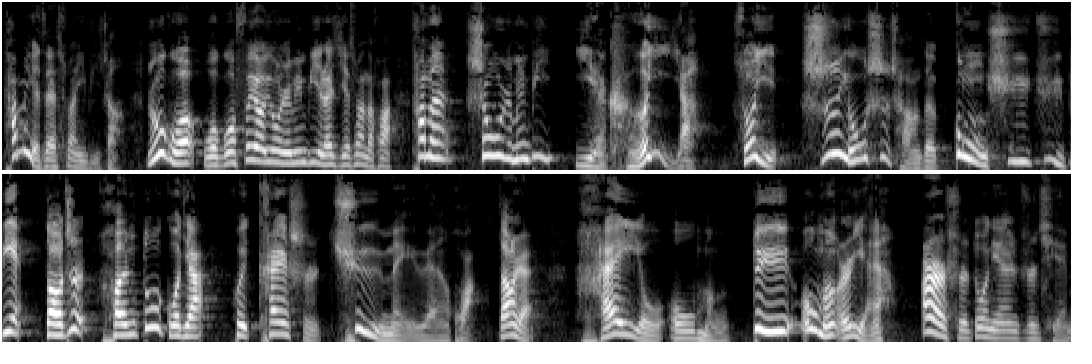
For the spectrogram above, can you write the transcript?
他们也在算一笔账：如果我国非要用人民币来结算的话，他们收人民币也可以呀。所以，石油市场的供需巨变，导致很多国家会开始去美元化。当然，还有欧盟。对于欧盟而言啊，二十多年之前，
